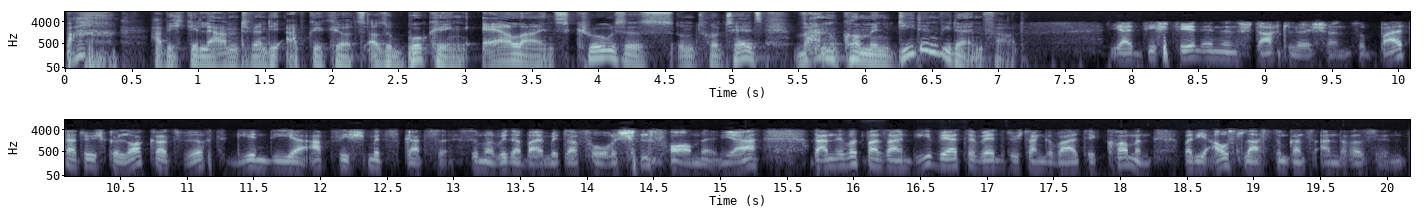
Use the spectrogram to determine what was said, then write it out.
Bach, habe ich gelernt, werden die abgekürzt, also Booking, Airlines, Cruises und Hotels. Wann kommen die denn wieder in Fahrt? Ja, die stehen in den Startlöchern. Sobald natürlich gelockert wird, gehen die ja ab wie Schmitzkatze. Sind wir wieder bei metaphorischen Formeln, ja. Dann wird man sagen, die Werte werden natürlich dann gewaltig kommen, weil die Auslastung ganz andere sind.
